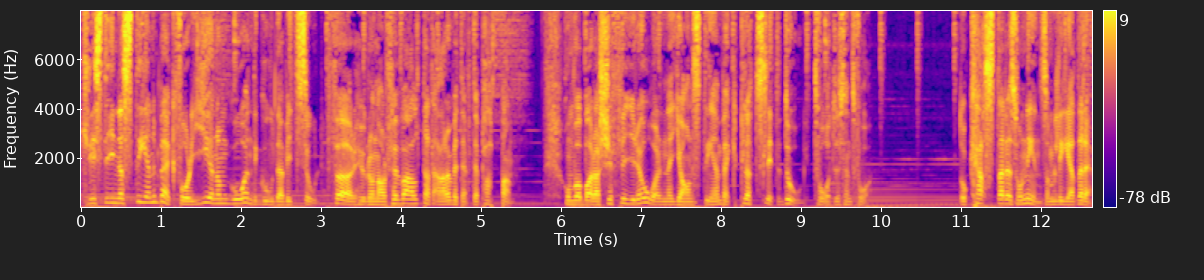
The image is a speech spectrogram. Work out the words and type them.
Kristina Stenbeck får genomgående goda vitsord för hur hon har förvaltat arvet efter pappan. Hon var bara 24 år när Jan Stenbeck plötsligt dog 2002. Då kastades hon in som ledare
